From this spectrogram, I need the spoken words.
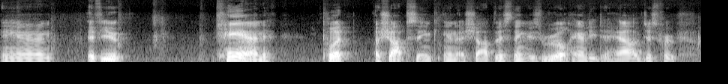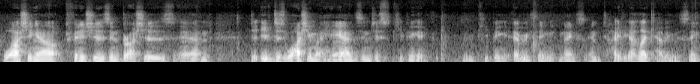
And if you can put a shop sink in a shop, this thing is real handy to have just for washing out finishes and brushes and even just washing my hands and just keeping it keeping everything nice and tidy. I like having this thing.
